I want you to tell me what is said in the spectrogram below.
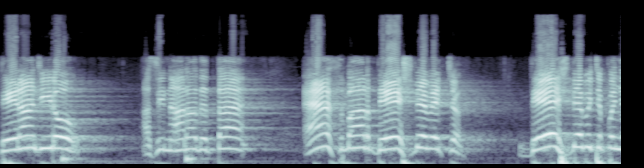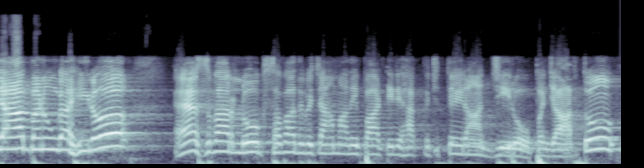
13-0 ਅਸੀਂ ਨਾਰਾ ਦਿੱਤਾ ਹੈ, ਇਸ ਵਾਰ ਦੇਸ਼ ਦੇ ਵਿੱਚ, ਦੇਸ਼ ਦੇ ਵਿੱਚ ਪੰਜਾਬ ਬਣੂਗਾ ਹੀਰੋ, ਇਸ ਵਾਰ ਲੋਕ ਸਭਾ ਦੇ ਵਿੱਚ ਆਮ ਆਦਮੀ ਪਾਰਟੀ ਦੇ ਹੱਕ 'ਚ 13-0 ਪੰਜਾਬ ਤੋਂ।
